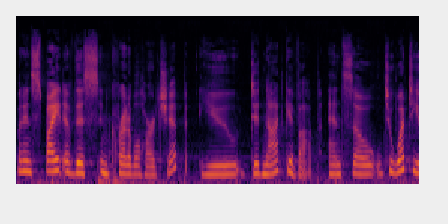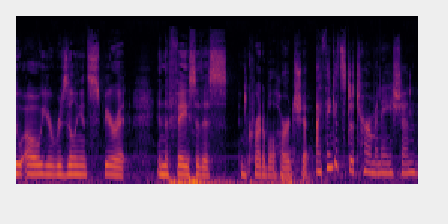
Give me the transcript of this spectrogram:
But in spite of this incredible hardship, you did not give up. And so, to what do you owe your resilient spirit in the face of this incredible hardship? I think it's determination.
